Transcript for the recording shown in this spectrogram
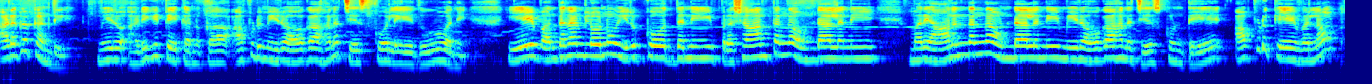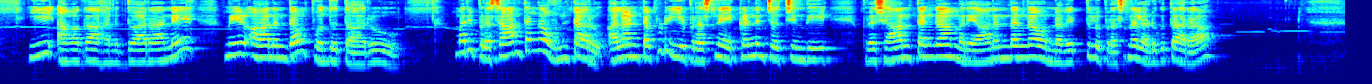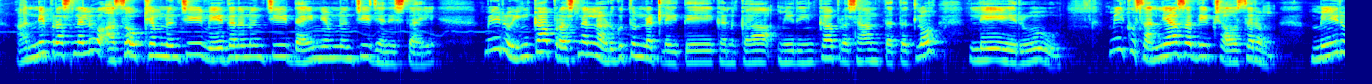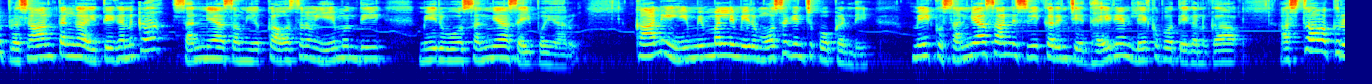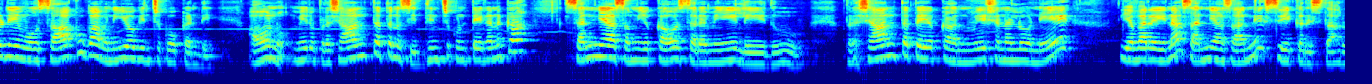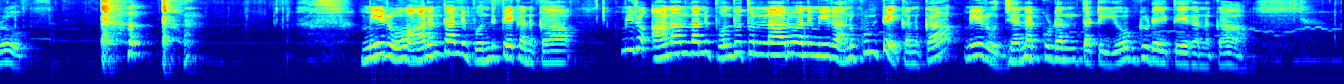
అడగకండి. మీరు అడిగితే కనుక అప్పుడు మీరు అవగాహన చేసుకోలేదు అని. ఏ బంధనంలోనూ ఇరుక్కోవద్దని ప్రశాంతంగా ఉండాలని మరి ఆనందంగా ఉండాలని మీరు అవగాహన చేసుకుంటే అప్పుడు కేవలం ఈ అవగాహన ద్వారానే మీరు ఆనందం పొందుతారు. మరి ప్రశాంతంగా ఉంటారు. అలాంటప్పుడు ఈ ప్రశ్న ఎక్కడి నుంచి వచ్చింది? ప్రశాంతంగా మరి ఆనందంగా ఉన్న వ్యక్తులు ప్రశ్నలు అడుగుతారా? అన్ని ప్రశ్నలు అసౌఖ్యం నుంచి వేదన నుంచి దైన్యం నుంచి జనిస్తాయి. మీరు ఇంకా ప్రశ్నలను అడుగుతున్నట్లయితే కనుక మీరు ఇంకా ప్రశాంతతలో లేరు. మీకు సన్యాస దీక్ష అవసరం. మీరు ప్రశాంతంగా అయితే గనక సన్యాసం యొక్క అవసరం ఏముంది? మీరు ఓ సన్యాస అయిపోయారు. కానీ మిమ్మల్ని మీరు మోసగించుకోకండి. మీకు సన్యాసాన్ని స్వీకరించే ధైర్యం లేకపోతే గనక అష్టావక్రుని ఓ సాకుగా వినియోగించుకోకండి. అవును మీరు ప్రశాంతతను సిద్ధించుకుంటే గనక సన్యాసం యొక్క అవసరమే లేదు. ప్రశాంతత యొక్క అన్వేషణలోనే ఎవరైనా సన్యాసాన్ని స్వీకరిస్తారు. మీరు ఆనందాన్ని పొందితే కనుక మీరు ఆనందాన్ని పొందుతున్నారు అని మీరు అనుకుంటే కనుక మీరు జనకుడంతటి యోగ్యుడైతే గనక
